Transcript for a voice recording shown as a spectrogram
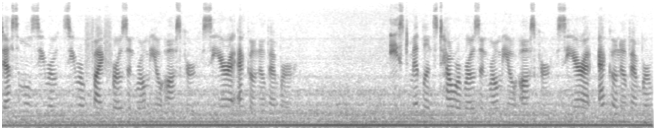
decimal 005 Rosen Romeo Oscar Sierra Echo November. East Midlands Tower Rosen Romeo Oscar Sierra Echo November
